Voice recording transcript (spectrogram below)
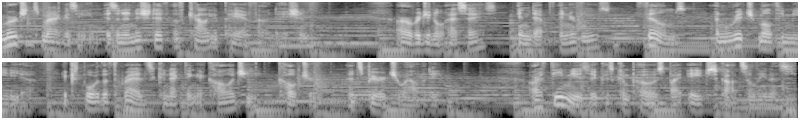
Emergence Magazine is an initiative of Kalliopeia Foundation. Our original essays, in depth interviews, films, and rich multimedia explore the threads connecting ecology, culture, and spirituality. Our theme music is composed by H. Scott Salinas.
